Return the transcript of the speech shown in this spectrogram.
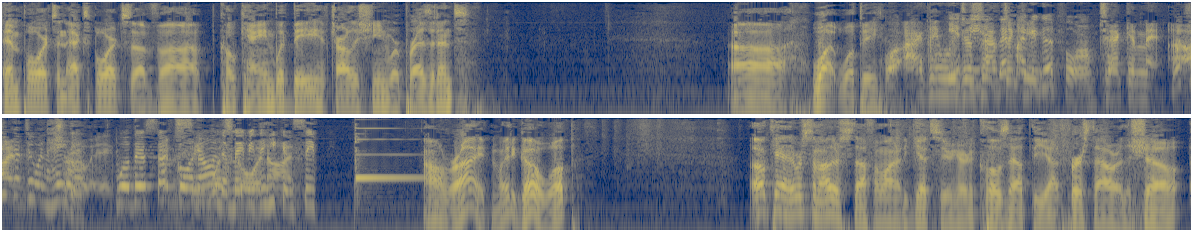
imports and exports of uh, cocaine would be if Charlie Sheen were president? Uh, what, Whoopi? Well, I think we If just he have that to might be keep good for him. checking it. What's he on gonna do in Haiti? Charlie. Well, there's stuff going on what's that maybe that going he can on. see. All right, way to go, Whoop. Okay, there was some other stuff I wanted to get to here to close out the uh, first hour of the show.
